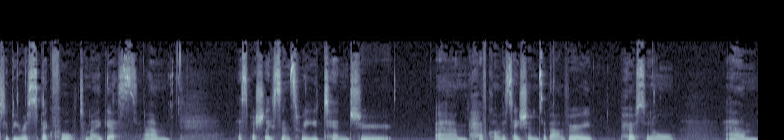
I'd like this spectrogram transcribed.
to be respectful to my guests, um, especially since we tend to um, have conversations about very personal, um,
